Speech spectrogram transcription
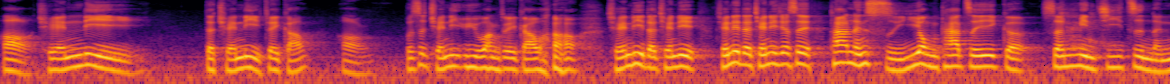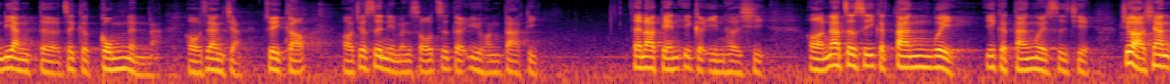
哦，权力的权利最高哦，不是权力欲望最高 哦，权力的权利，权力的权利就是他能使用他这一个生命机制能量的这个功能呐，哦，这样讲最高哦，就是你们熟知的玉皇大帝，在那边一个银河系哦，那这是一个单位，一个单位世界，就好像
